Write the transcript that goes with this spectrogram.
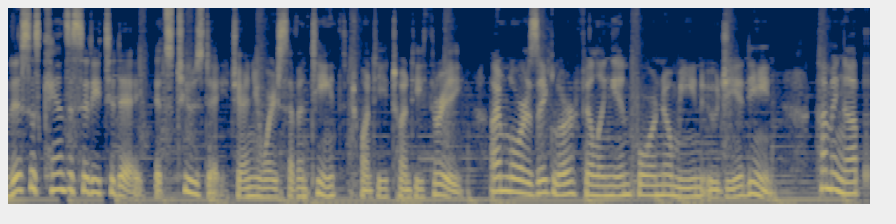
This is Kansas City Today. It's Tuesday, January 17th, 2023. I'm Laura Ziegler, filling in for Nomin Ujiyediin. Coming up,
